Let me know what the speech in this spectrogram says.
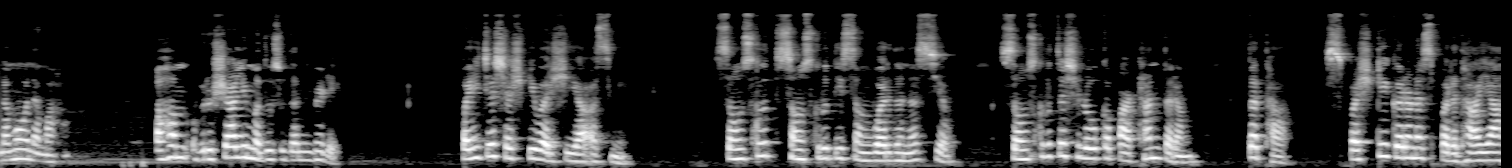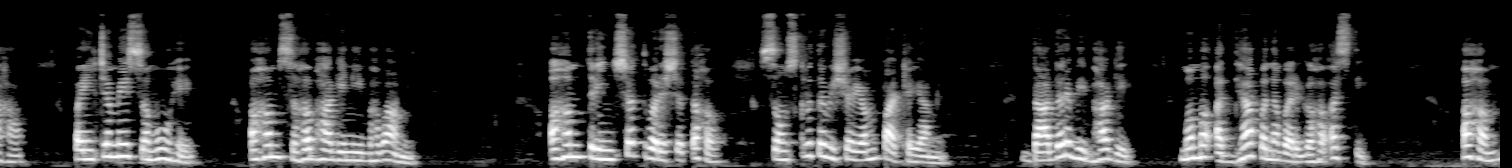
नमो नमः. अहं वृषाली मधुसूदन भिडे. पञ्चषष्टिवर्षीया अस्मि. संस्कृतसंस्कृतिसंवर्धनस्य संस्कृतश्लोकपाठान्तरं तथा स्पष्टीकरणस्पर्धायाः पञ्चमे समूहे अहं सहभागिनी भवामि. अहं त्रिंशत् वर्षतः संस्कृतविषयं पाठयामि. दादरविभागे मम अध्यापनवर्गः अस्ति. अहं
